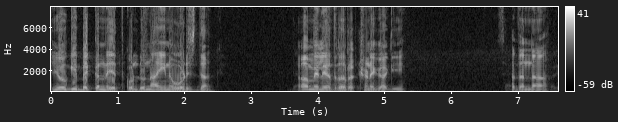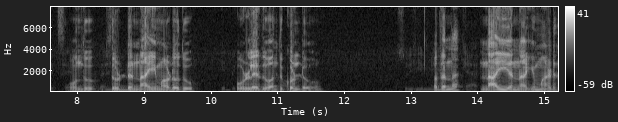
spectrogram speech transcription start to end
ಯೋಗಿ ಬೆಕ್ಕನ್ನು ಎತ್ಕೊಂಡು ನಾಯಿನ ಓಡಿಸ್ದ. ಆಮೇಲೆ ಅದರ ರಕ್ಷಣೆಗಾಗಿ ಅದನ್ನು ಒಂದು ದೊಡ್ಡ ನಾಯಿ ಮಾಡೋದು ಒಳ್ಳೆಯದು ಅಂದುಕೊಂಡು ಅದನ್ನು ನಾಯಿಯನ್ನಾಗಿ ಮಾಡಿದ.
